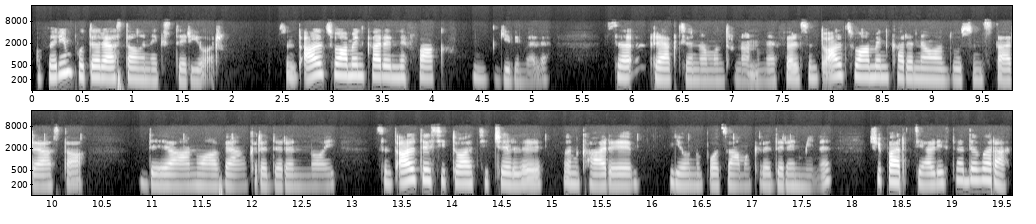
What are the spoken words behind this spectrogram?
Oferim puterea asta în exterior. Sunt alți oameni care ne fac ghilimele, să reacționăm într-un anume fel. Sunt alți oameni care ne-au adus în starea asta de a nu avea încredere în noi. Sunt alte situații cele în care eu nu pot să am încredere în mine și parțial este adevărat,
